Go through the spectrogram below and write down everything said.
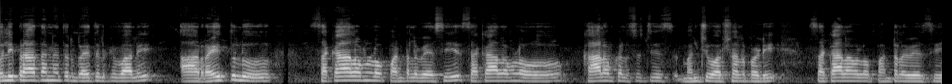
తొలి ప్రాధాన్యతను రైతులకు ఇవ్వాలి. ఆ రైతులు సకాలంలో పంటలు వేసి సకాలంలో కాలం కలిసి వచ్చి మంచి వర్షాలు పడి సకాలంలో పంటలు వేసి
